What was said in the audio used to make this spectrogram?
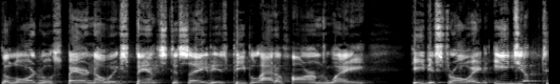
The Lord will spare no expense to save his people out of harm's way. He destroyed Egypt,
